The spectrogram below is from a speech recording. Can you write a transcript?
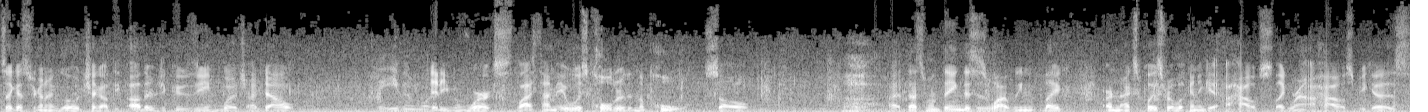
So I guess we're gonna go check out the other jacuzzi, which I doubt It even works. it even works. Last time it was colder than the pool, so I, that's one thing. This is why we like our next place. We're looking to get a house, like rent a house, because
